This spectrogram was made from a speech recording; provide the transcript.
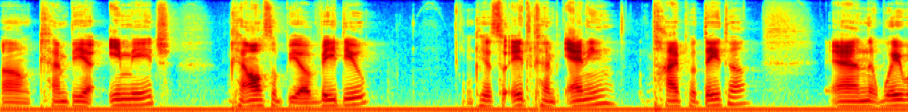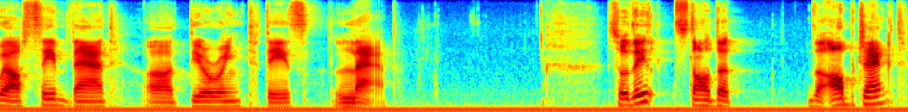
um, can be an image, can also be a video. Okay, so it can be any type of data. And we will see that uh, during today's lab. So this store the, the object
